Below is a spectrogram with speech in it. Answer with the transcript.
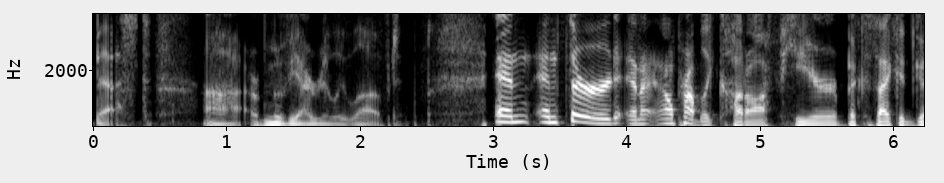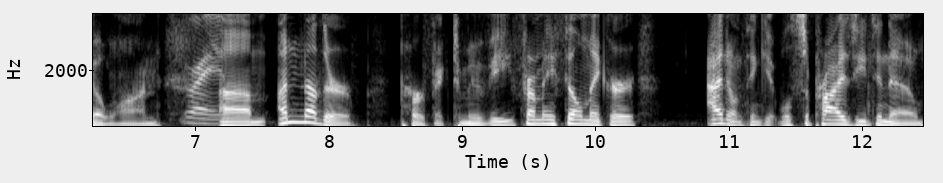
best, uh, a movie I really loved. And and third, and I'll probably cut off here because I could go on. Right. Um, another perfect movie from a filmmaker. I don't think it will surprise you to know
